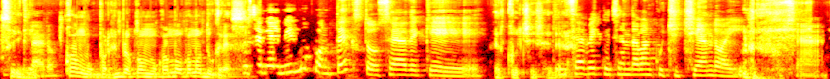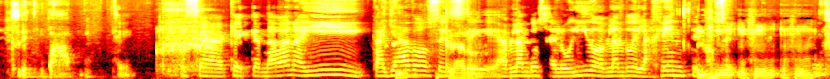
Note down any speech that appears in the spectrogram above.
sí, sí, claro. ¿Cómo? Por ejemplo, ¿cómo, cómo, cómo tú crees? Pues en el mismo contexto, o sea, de que... El cuchicheo. Él sabe que se andaban cuchicheando ahí, o sea... sí, wow. Sí. O sea, que, que andaban ahí callados, sí, claro. este, hablándose al oído, hablando de la gente, no uh -huh, sé. Uh -huh, uh -huh.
